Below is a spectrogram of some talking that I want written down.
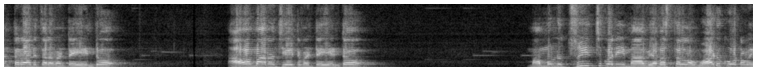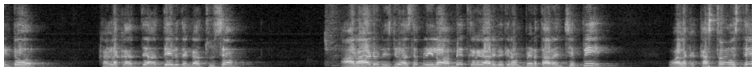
అంటరానితనం అంటే ఏంటో అవమానం చేయటం అంటే ఏంటో మమ్మల్ని చూయించుకొని మా వ్యవస్థలను వాడుకోవటం ఏంటో కళ్ళకు అద్దె అదే విధంగా చూసాం. ఆనాడు నిజం అసెంబ్లీలో అంబేద్కర్ గారి విగ్రహం పెడతారని చెప్పి వాళ్ళకి కష్టం వస్తే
